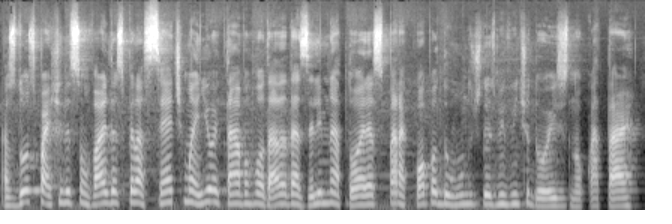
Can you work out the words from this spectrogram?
As duas partidas são válidas pela sétima e oitava rodada das eliminatórias para a Copa do Mundo de 2022 no Catar.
